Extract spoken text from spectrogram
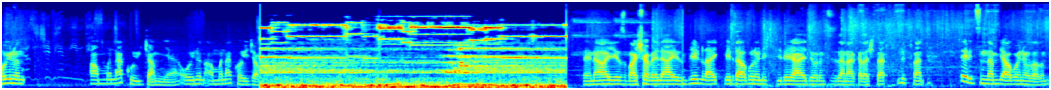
Oyunun amına koyacağım ya. Oyunun amına koyacağım. Fenayız, başa belayız. Bir like, bir de abonelik rica ediyorum sizden arkadaşlar. Lütfen serisinden bir abone olalım.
